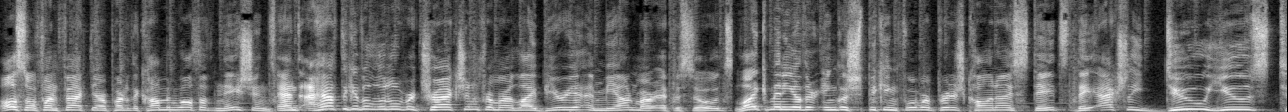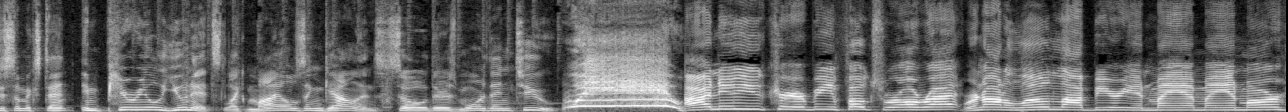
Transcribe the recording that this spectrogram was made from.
Also, fun fact, they are part of the Commonwealth of Nations, and I have to give a little retraction from our Liberia and Myanmar episodes. Like many other English speaking former British colonized states, they actually do use, to some extent, imperial units like miles and gallons, so there's more than two. Woo! I knew you Caribbean folks were all right. We're not alone, Liberian man, Myanmar.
